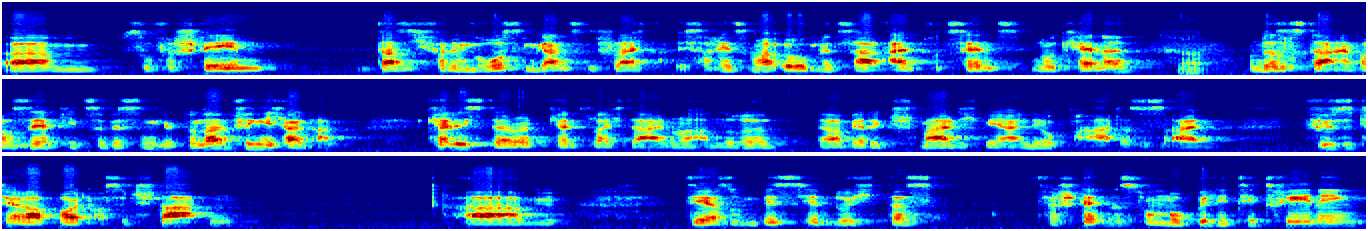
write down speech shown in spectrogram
ähm, zu verstehen, dass ich von dem großen Ganzen vielleicht, ich sage jetzt mal irgendeine Zahl, ein Prozent nur kenne ja. und dass es da einfach sehr viel zu wissen gibt. Und dann fing ich halt an. Kelly Starrett kennt vielleicht der ein oder andere. Ja, werde geschmeidig wie ein Leopard. Das ist ein Physiotherapeut aus den Staaten, ähm, der so ein bisschen durch das Verständnis von Mobility Training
